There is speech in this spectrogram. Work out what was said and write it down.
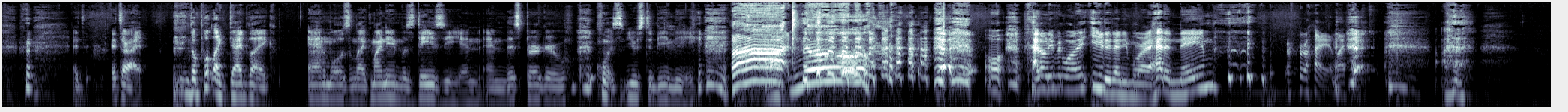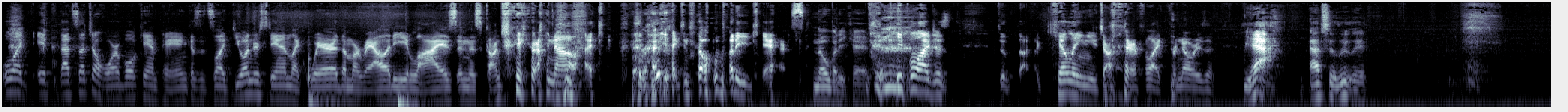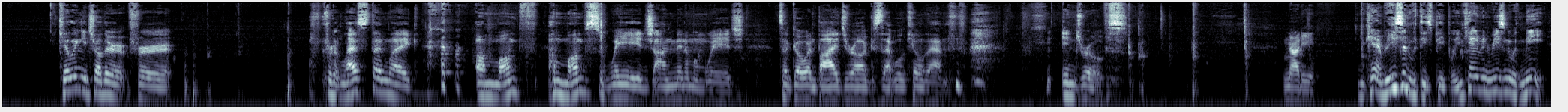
it's it's all right. They'll put like dead like animals and like my name was Daisy and and this burger was used to be me. Ah, no! oh, I don't even want to eat it anymore. I had a name. right, like, well, like it. That's such a horrible campaign because it's like, do you understand like where the morality lies in this country right now? Like, Right. like nobody cares. Nobody cares. People are just, just uh, killing each other for like for no reason. Yeah, absolutely. Killing each other for for less than like a month a month's wage on minimum wage to go and buy drugs that will kill them in droves. Nutty. You can't reason with these people. You can't even reason with me.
